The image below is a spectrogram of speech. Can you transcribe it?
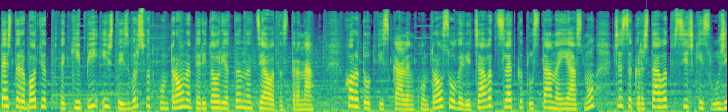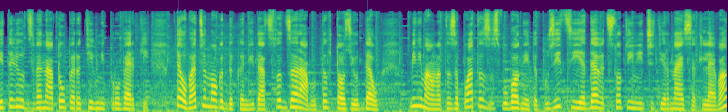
Те ще работят в екипи и ще извършват контрол на територията на цялата страна. Хората от фискален контрол се увеличават след като стана ясно, че съкръщават всички служители от звената оперативни проверки. Те обаче могат да кандидатстват за работа в този отдел. Минималната заплата за свободните позиции е 914 лева,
